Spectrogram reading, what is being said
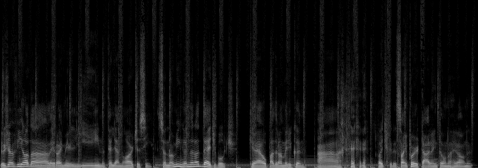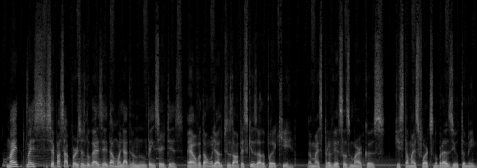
Eu já vi ela na Leroy Merlin, na Telia Norte, assim. Se eu não me engano, era Deadbolt, que é o padrão americano. Ah, pode crer. Só importaram, então, na real, né? Mas, mas se você passar por esses lugares aí, dá uma olhada, eu não tenho certeza. É, eu vou dar uma olhada, preciso dar uma pesquisada por aqui. Ainda mais pra ver essas marcas que estão mais fortes no Brasil também.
